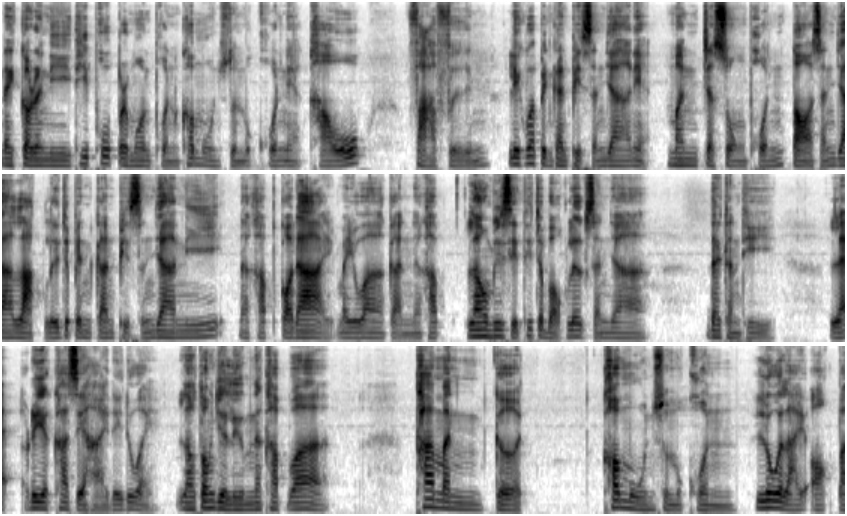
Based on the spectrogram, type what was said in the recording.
ในกรณีที่ผู้ประมวลผลข้อมูลส่วนบุคคลเนี่ยเขาฝ่าฝืน เรียกว่าเป็นการผิดสัญญาเนี่ยมันจะส่งผลต่อสัญญาหลัก หรือจะเป็นการผิดสัญญานี้นะครับก็ได้ไม่ว่ากันนะครับ เรามีสิทธิ์ที่จะบอกเลิกสัญญาได้ทันที และเรียกค่าเสียหายได้ด้วย เราต้องอย่าลืมนะครับว่า ถ้ามันเกิดข้อมูลส่วนบุคคลล่วไหลออกไป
